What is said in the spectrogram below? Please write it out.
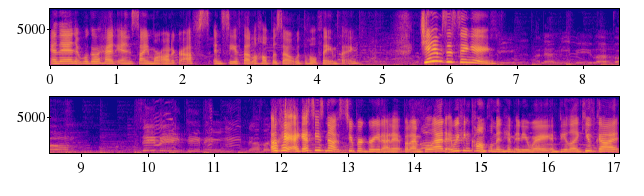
And then we'll go ahead and sign more autographs and see if that'll help us out with the whole fame thing. James is singing! Okay, I guess he's not super great at it, but I'm glad we can compliment him anyway and be like, you've got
